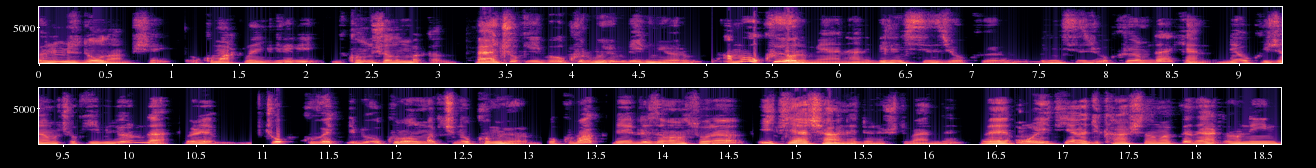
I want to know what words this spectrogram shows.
önümüzde olan bir şey. Okumakla ilgili bir konuşalım bakalım. Ben çok iyi bir okur muyum bilmiyorum. Ama okuyorum yani. Hani bilinçsizce okuyorum. Bilinçsizce okuyorum derken ne okuyacağımı çok iyi biliyorum da böyle çok kuvvetli bir okur olmak için okumuyorum. Okumak belirli zaman sonra ihtiyaç haline dönüştü bende. Ve o ihtiyacı karşılamakta dert. Örneğin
